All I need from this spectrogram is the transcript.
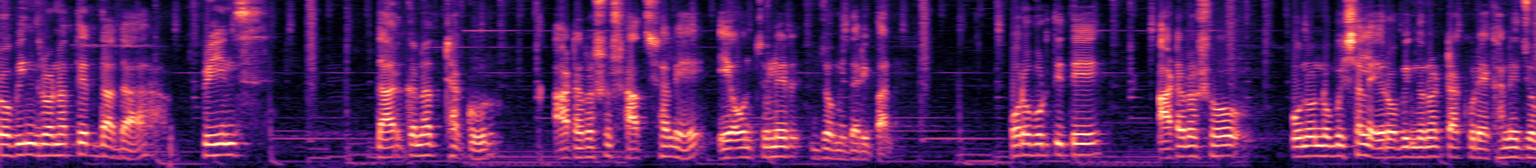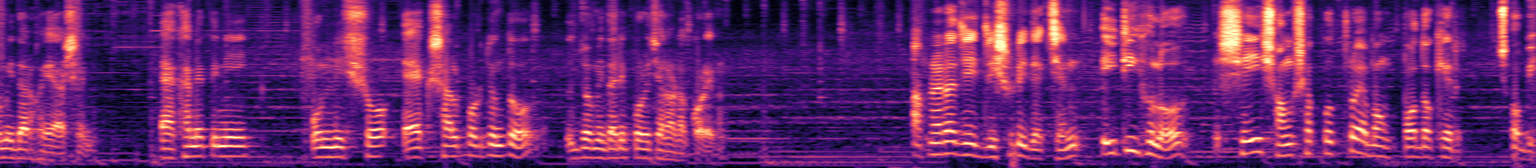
রবীন্দ্রনাথের দাদা প্রিন্স দ্বারকানাথ ঠাকুর আঠারোশো সাত সালে এ অঞ্চলের জমিদারি পান। পরবর্তীতে আঠারোশো উননব্বই সালে রবীন্দ্রনাথ ঠাকুর এখানে জমিদার হয়ে আসেন। এখানে তিনি উনিশশো এক সাল পর্যন্ত জমিদারি পরিচালনা করেন। আপনারা যে দৃশ্যটি দেখছেন এইটি হলো সেই শংসাপত্র এবং পদকের ছবি।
